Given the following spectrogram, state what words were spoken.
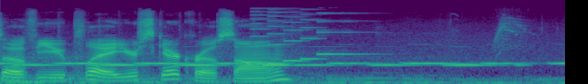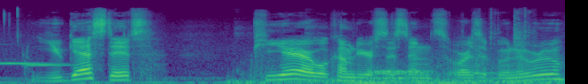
So if you play your Scarecrow song, you guessed it, Pierre will come to your assistance, or is it Bonooru?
